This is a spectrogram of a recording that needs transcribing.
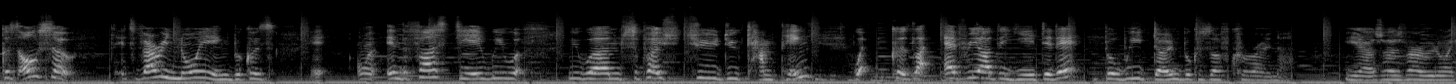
because also it's very annoying because it, in the first year we were we were um, supposed to do camping because like every other year did it but we don't because of corona Yeah, so it's very annoying.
